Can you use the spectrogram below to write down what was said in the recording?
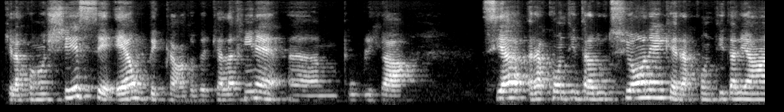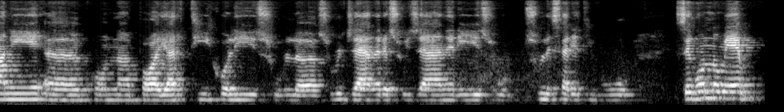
che la conoscesse e è un peccato perché alla fine ehm, pubblica sia racconti in traduzione che racconti italiani eh, con poi articoli sul, sul genere, sui generi, su, sulle serie tv. Secondo me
